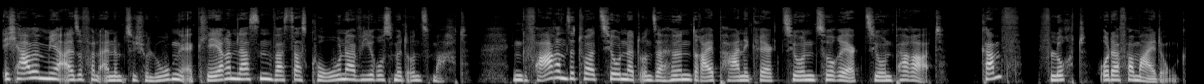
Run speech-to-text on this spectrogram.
Ich habe mir also von einem Psychologen erklären lassen, was das Coronavirus mit uns macht. In Gefahrensituationen hat unser Hirn drei Panikreaktionen zur Reaktion parat. Kampf, Flucht oder Vermeidung.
